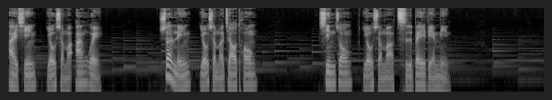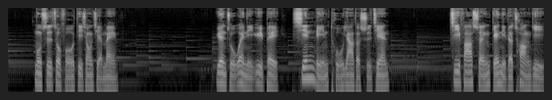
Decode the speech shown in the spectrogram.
爱心有什么安慰，圣灵有什么交通，心中有什么慈悲怜悯。牧师祝福弟兄姐妹，愿主为你预备心灵涂鸦的时间，激发神给你的创意，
